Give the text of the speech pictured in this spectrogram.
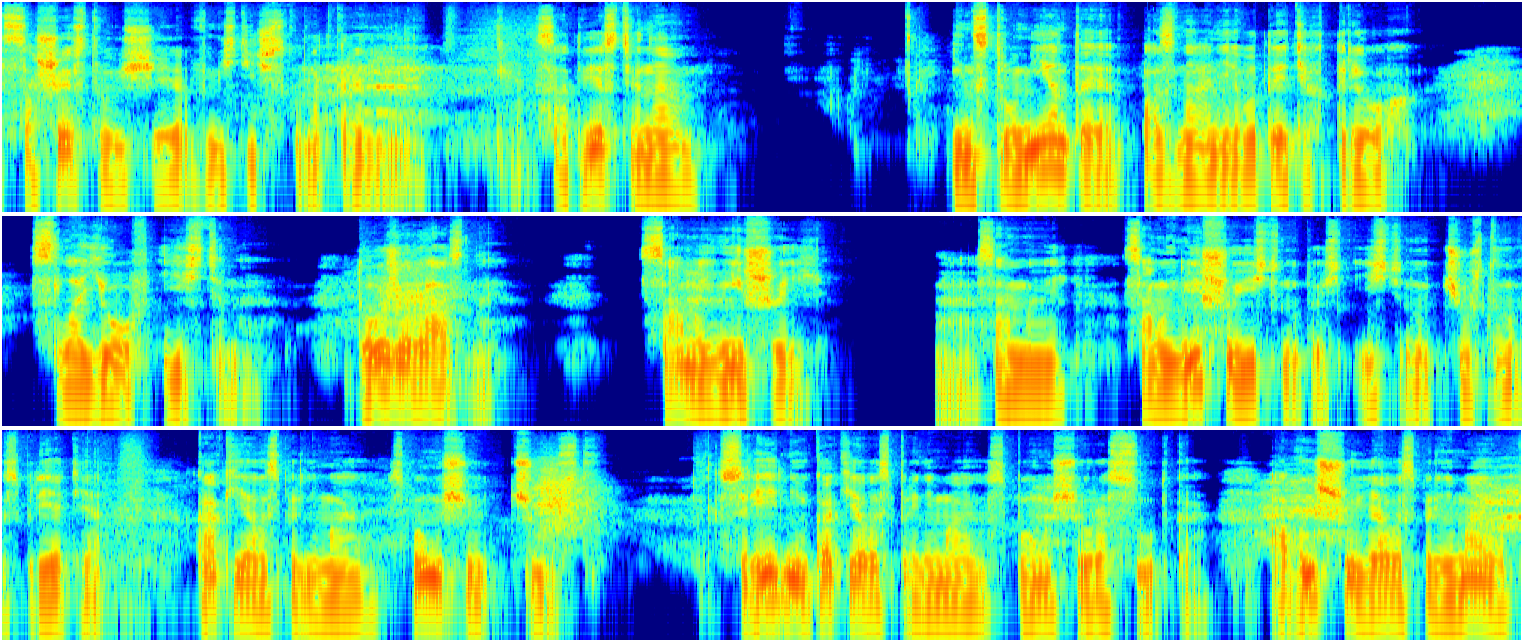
сошествующее в мистическом откровении. Соответственно, инструменты познания вот этих трех слоев истины тоже разные. Самый низший, а, самый, самую низшую истину, то есть истину чувственного восприятия, как я воспринимаю? С помощью чувств. Среднюю, как я воспринимаю, с помощью рассудка. А высшую я воспринимаю,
